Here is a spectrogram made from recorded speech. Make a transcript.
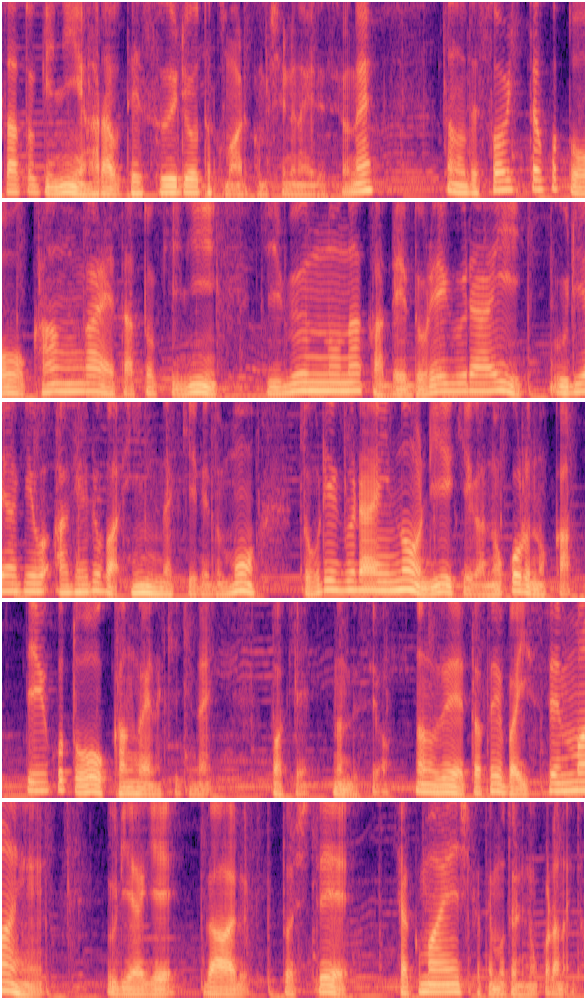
た時に払う手数料とかもあるかもしれないですよね。なので、そういったことを考えた時に、自分の中でどれぐらい売り上げを上げればいいんだけれども、どれぐらいの利益が残るのかっていうことを考えなきゃいけないわけなんですよ。なので、例えば1000万円売り上げがあるとして100万円しか手元に残らないと。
